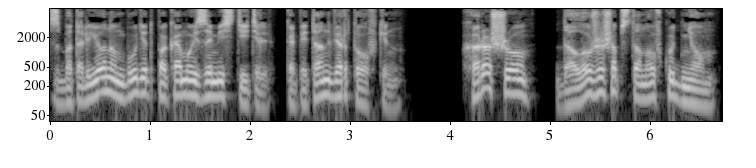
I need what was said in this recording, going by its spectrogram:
С батальоном будет пока мой заместитель, капитан Вертовкин. Хорошо, доложишь обстановку днем,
